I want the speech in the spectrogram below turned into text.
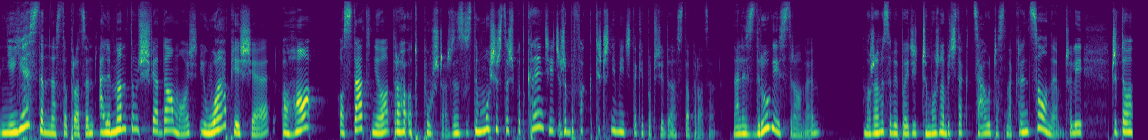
nie jestem na 100%, ale mam tą świadomość i łapię się, oho, ostatnio trochę odpuszczasz. W związku z tym musisz coś podkręcić, żeby faktycznie mieć takie poczucie na 100%. No ale z drugiej strony, możemy sobie powiedzieć, czy można być tak cały czas nakręconym, czyli czy to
